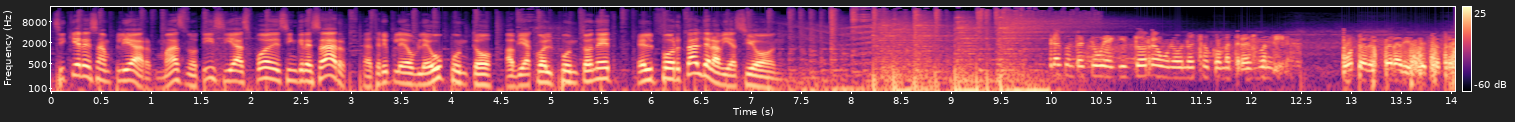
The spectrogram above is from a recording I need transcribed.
Si quieres ampliar más noticias, puedes ingresar a www.aviacol.net, el portal de la aviación. Torre 118,3, buen día. De espera 183.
